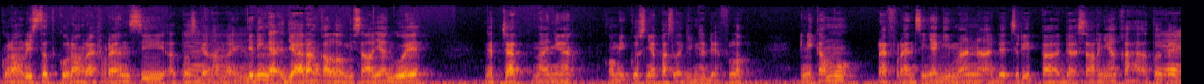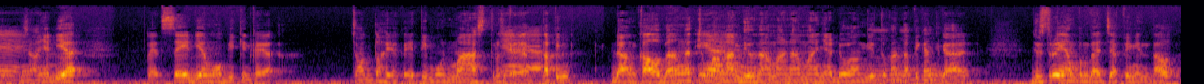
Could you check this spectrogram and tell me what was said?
Kurang riset, kurang referensi atau Iya, segala iya, macam. iya. Jadi nggak jarang kalau misalnya gue ngechat nanya komikusnya pas lagi ngedevelop ini kamu referensinya gimana? Ada cerita dasarnya kah atau Iya, kayak iya, gitu? iya. Misalnya dia let's say dia mau bikin kayak contoh ya kayak Timun Mas terus Iya, kayak iya. tapi dangkal banget cuma iya. ngambil nama-namanya doang gitu kan tapi kan nggak justru yang pembaca pingin tahu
